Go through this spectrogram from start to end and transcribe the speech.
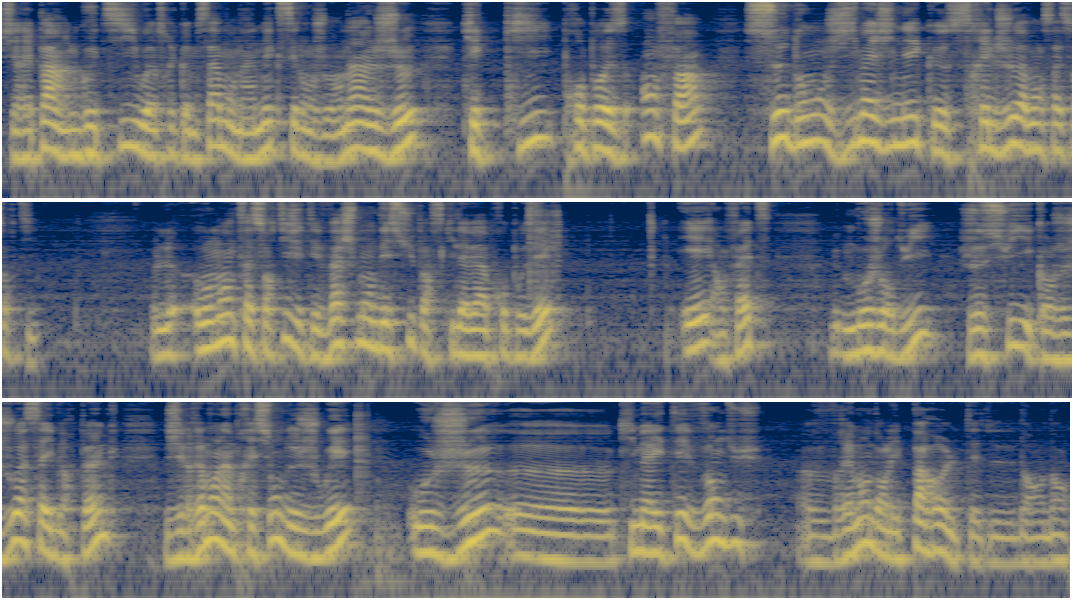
je dirais pas un GOTY ou un truc comme ça, mais on a un excellent jeu. On a un jeu qui, propose enfin ce dont j'imaginais que serait le jeu avant sa sortie. au moment de sa sortie, j'étais vachement déçu par ce qu'il avait à proposer. Et en fait, aujourd'hui, je suis, quand je joue à Cyberpunk, j'ai vraiment l'impression de jouer au jeu euh, qui m'a été vendu. Vraiment dans les paroles. Dans, dans,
